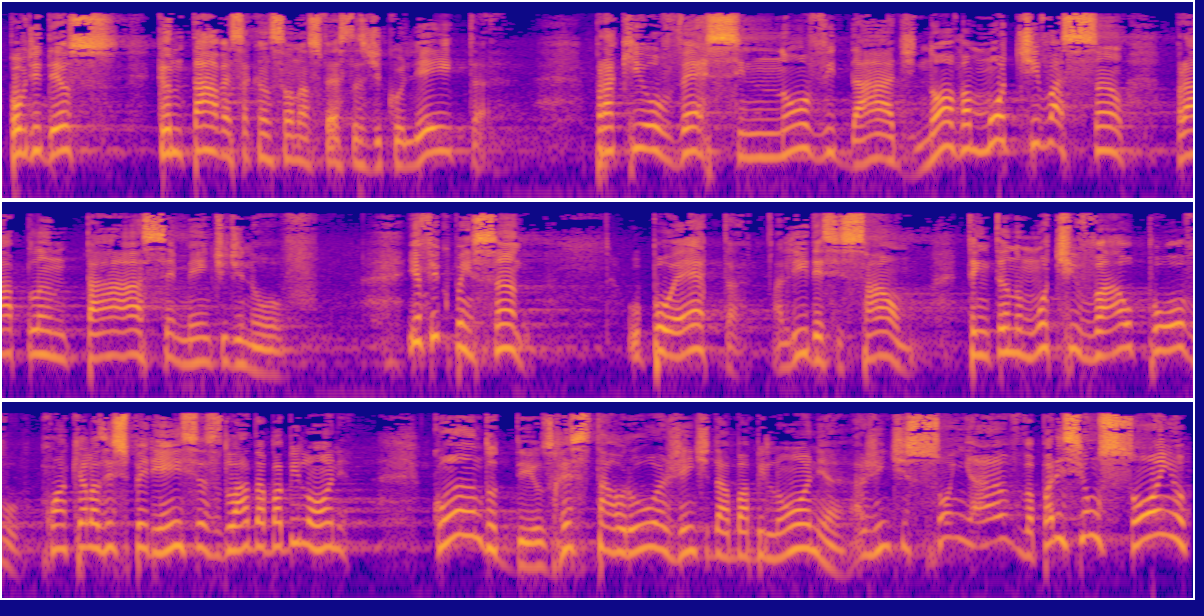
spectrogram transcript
O povo de Deus cantava essa canção nas festas de colheita, para que houvesse novidade, nova motivação para plantar a semente de novo. E eu fico pensando, o poeta ali desse salmo, tentando motivar o povo com aquelas experiências lá da Babilônia. Quando Deus restaurou a gente da Babilônia, a gente sonhava, parecia um sonho,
